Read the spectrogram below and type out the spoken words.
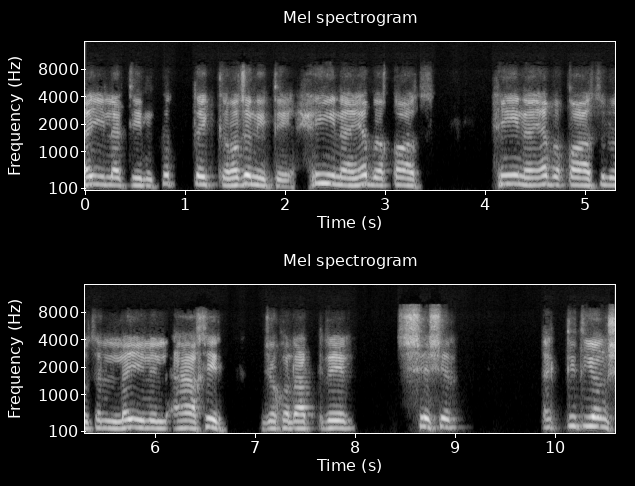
লাইলাতিন, প্রত্যেক রজনীতে, হিনা ইয়াবকা হিনা ইয়াবকা সুলুসাল লাইলিল আখির যখন রাত্রের শেষের এক তৃতীয়াংশ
